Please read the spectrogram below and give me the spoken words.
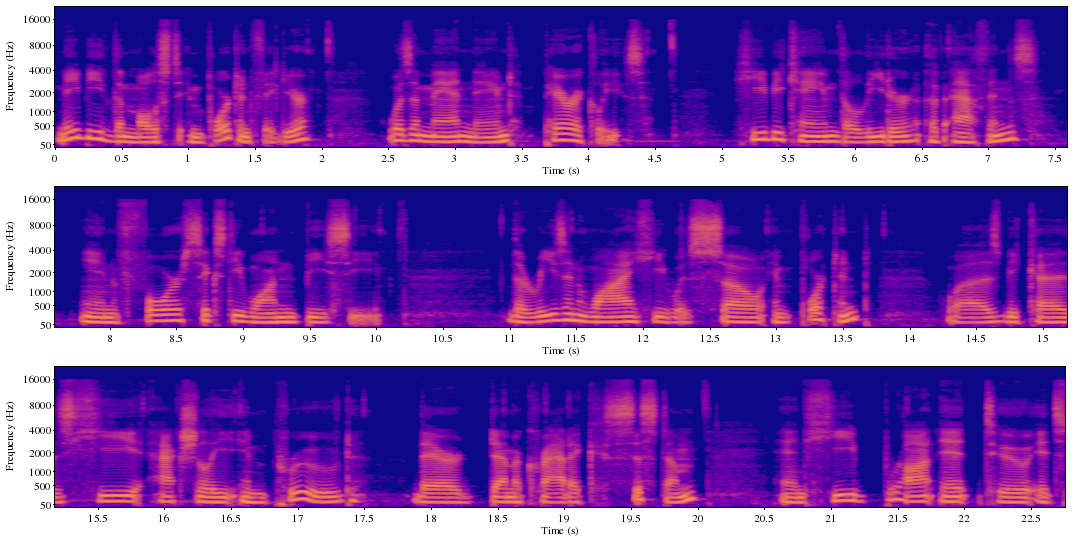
maybe the most important figure, was a man named Pericles. He became the leader of Athens in 461 BC. The reason why he was so important was because he actually improved their democratic system and he brought it to its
